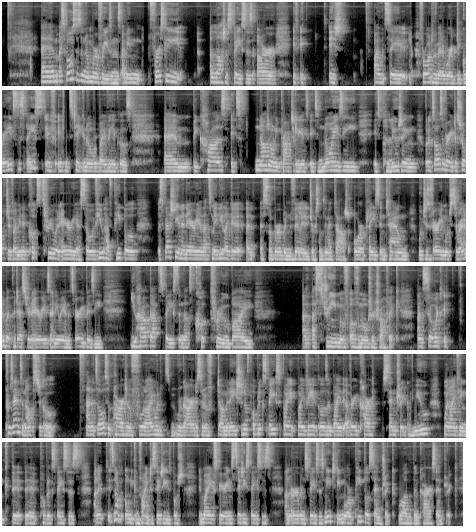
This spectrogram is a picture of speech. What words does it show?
Um, I suppose there's a number of reasons. I mean, firstly, a lot of spaces are it, it, it I would say, for want of a better word, degrades the space if, if it's taken over by vehicles. Um, because it's not only practically it's it's noisy, it's polluting, but it's also very disruptive. I mean, it cuts through an area. So if you have people, especially in an area that's maybe like a, a, a suburban village or something like that, or a place in town which is very much surrounded by pedestrian areas anyway, and it's very busy, you have that space then that's cut through by a, a stream of, of motor traffic, and so it, it present an obstacle and it's also part of what I would regard as sort of domination of public space by, by vehicles and by a very car centric view. When I think the, the public spaces, and it, it's not only confined to cities, but in my experience, city spaces and urban spaces need to be more people centric rather than car centric.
